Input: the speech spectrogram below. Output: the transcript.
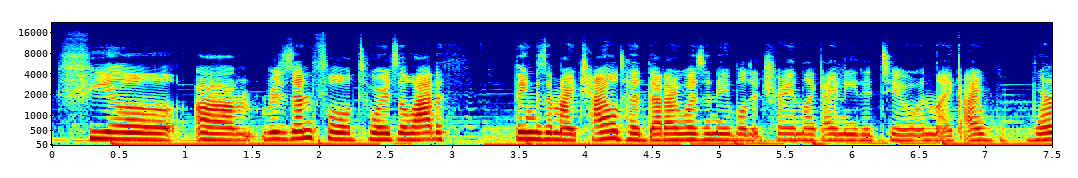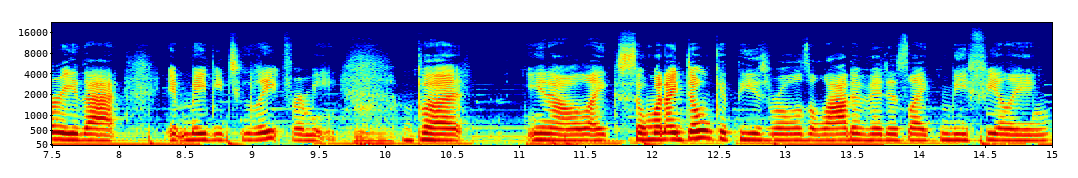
feel um, resentful towards a lot of things in my childhood that I wasn't able to train like I needed to. And, like, I worry that it may be too late for me. But, you know, like, so when I don't get these roles, a lot of it is like me feeling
